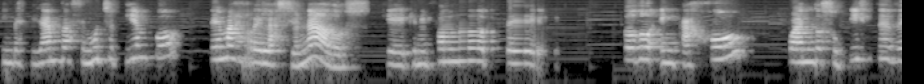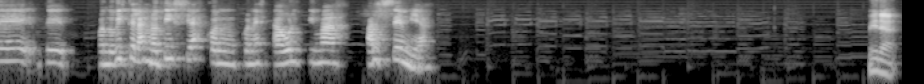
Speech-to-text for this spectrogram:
investigando hace mucho tiempo temas relacionados, que, en el fondo todo encajó cuando supiste de, cuando viste las noticias con, esta última falsemia. Mira,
